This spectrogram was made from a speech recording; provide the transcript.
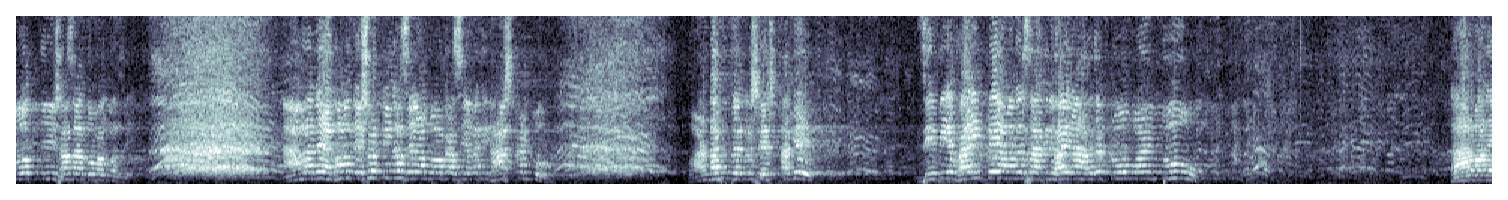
বত্রিশ হাজার গোপালগঞ্জে। আমরা যে এখনও তেষট্টিটা ছিলাম লোক আছি আমরা কি ঘাস কাটবো? ভান্ডার তো একটা শেষ থাকে। জিপিএ ফাইভ পে আমাদের চাকরি হয় না আমাদের টু পয়েন্ট টু তার মানে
